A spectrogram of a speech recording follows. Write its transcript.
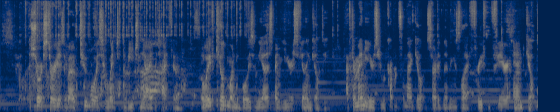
The short story is about two boys who went to the beach in the eye of a typhoon. A wave killed one of the boys, and the other spent years feeling guilty. After many years, he recovered from that guilt and started living his life free from fear and guilt.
